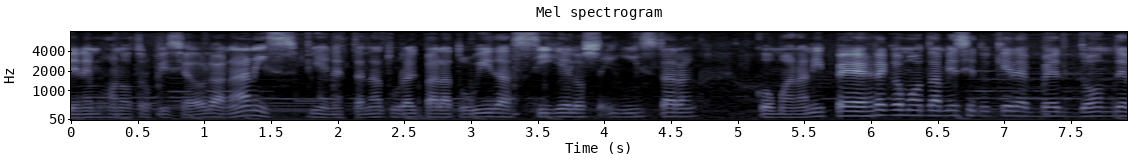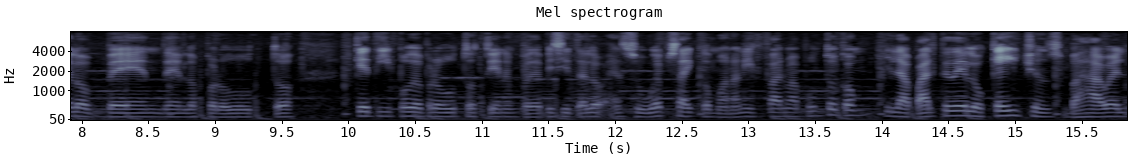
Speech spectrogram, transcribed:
tenemos a nuestro oficiador Ananis, bienestar natural para tu vida. Síguelos en Instagram como AnanisPR, como también si tú quieres ver dónde los venden, los productos, qué tipo de productos tienen, puedes visitarlos en su website como ananifarma.com y la parte de locations vas a ver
